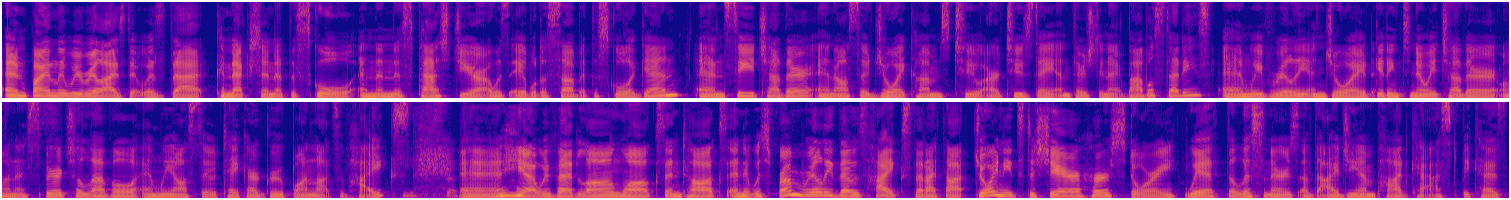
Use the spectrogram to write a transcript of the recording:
And finally, we realized it was that connection at the school. And then this past year, I was able to sub at the school again and see each other. And also, Joy comes to our Tuesday and Thursday night Bible studies. And we've really enjoyed getting to know each other on a spiritual level. And we also take our group on lots of hikes. Yes, and yeah, we've had long walks and talks. And it was from really those hikes that I I thought Joy needs to share her story with the listeners of the IGM podcast because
